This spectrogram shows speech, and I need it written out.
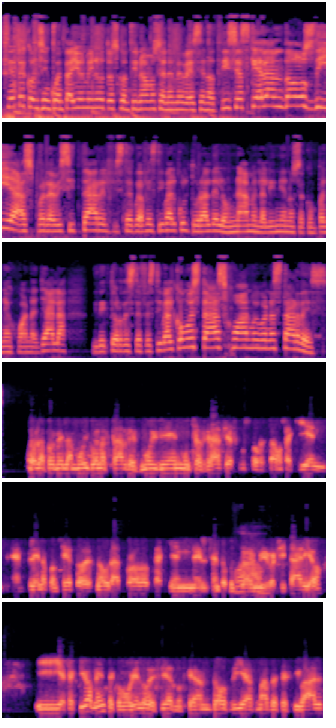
Siete con 51 minutos, continuamos en MBS Noticias. Quedan dos días para visitar el Festival Cultural de la UNAM. En la línea nos acompaña Juan Ayala, director de este festival. ¿Cómo estás, Juan? Muy buenas tardes. Hola, Pamela, muy buenas tardes. Muy bien, muchas gracias. Justo estamos aquí en, pleno concierto de Snow That Product, aquí en el Centro Cultural Universitario. Y efectivamente, como bien lo decías, nos quedan dos días más de festival.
